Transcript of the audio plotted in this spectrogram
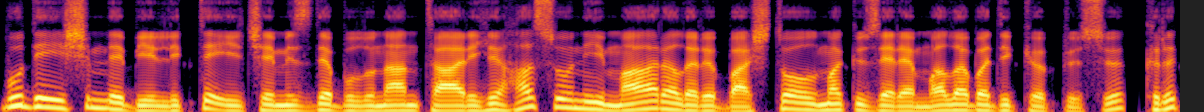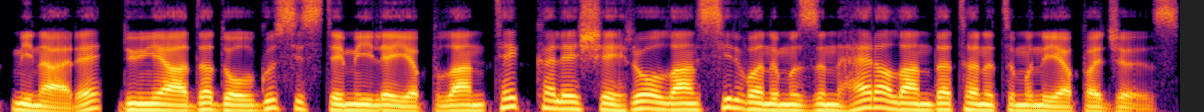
Bu değişimle birlikte ilçemizde bulunan tarihi Hasuni mağaraları başta olmak üzere Malabadi Köprüsü, Kırık Minare, dünyada dolgu sistemiyle yapılan tek kale şehri olan Silvan'ımızın her alanda tanıtımını yapacağız.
